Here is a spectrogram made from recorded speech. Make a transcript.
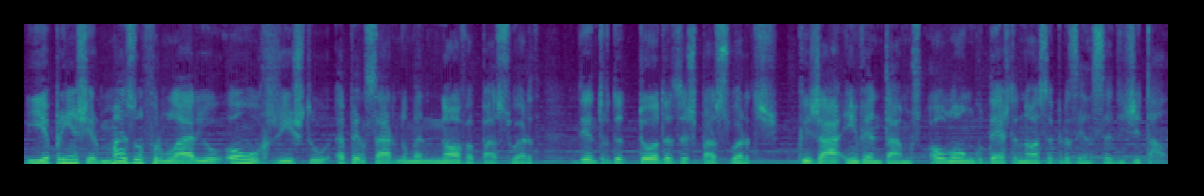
e a preencher mais um formulário ou um registro a pensar numa nova password dentro de todas as passwords que já inventámos ao longo desta nossa presença digital.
